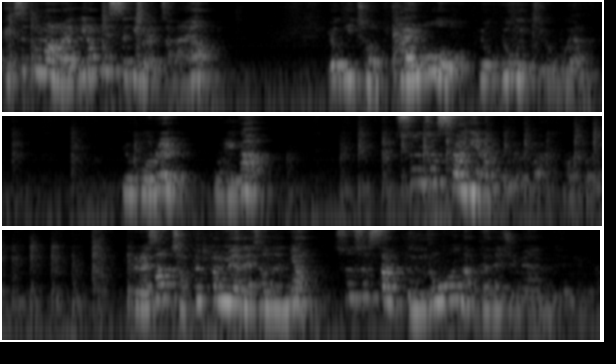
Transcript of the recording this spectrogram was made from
x, y 이렇게 쓰기로 했잖아요. 여기 저 괄호 요 요거 있지 요 모양. 요거를 우리가 순서쌍이라고 부를 거야 앞으로. 그래서 좌표 평면에서는요 순서쌍으로 나타내주면 됩니다.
